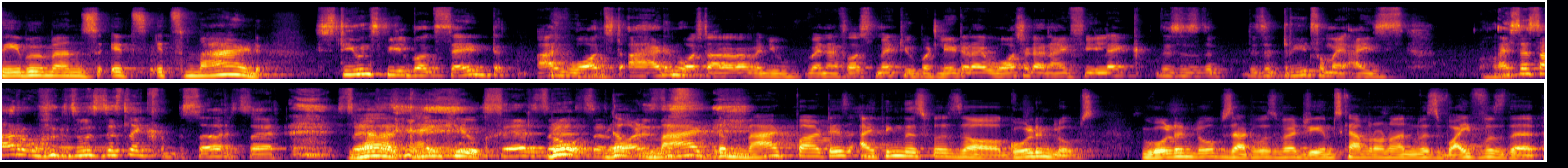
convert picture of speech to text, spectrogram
Fabelmans. It's it's mad. Steven Spielberg said, "I watched. I hadn't watched RRR when you when I first met you, but later I watched it and I feel like this is the this is a treat for my eyes." SSR was, was just like, sir, sir, sir. Yeah, thank you, sir, sir, bro. sir. the what is mad this? the mad part is I think this was uh, Golden Globes. Golden Globes. That was where James Cameron and his wife was there.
